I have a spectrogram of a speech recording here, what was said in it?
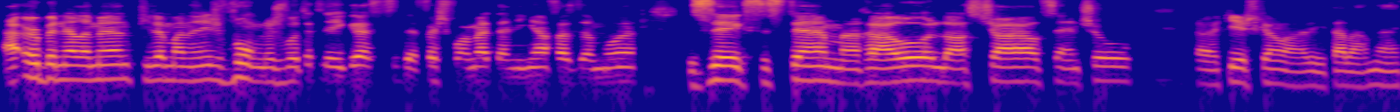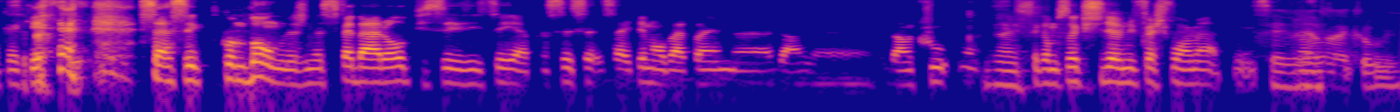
à Urban Element. Puis là, à un moment donné, je, boum, je vois tous les gars de Fresh Format alignés en face de moi. Zig, System, Raoul, Lost Child, Sancho. OK, je suis comme, allez, tabarnak. OK. ça, c'est comme boum, je me suis fait battle, puis c'est, après ça, ça, a été mon baptême euh, dans, le, dans le crew. C'est comme ça que je suis devenu fresh format. C'est vraiment cool.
